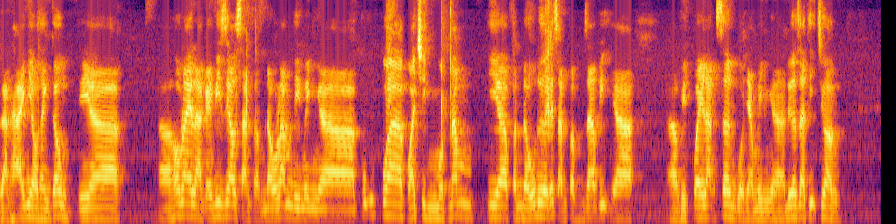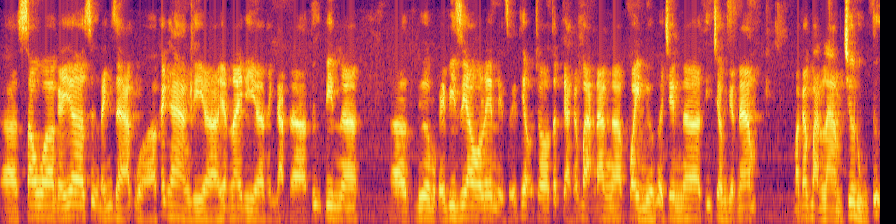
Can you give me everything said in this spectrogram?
gặt hái nhiều thành công. Thì Ờ, hôm nay là cái video sản phẩm đầu năm thì mình ờ, cũng qua quá trình một năm khi ờ, phấn đấu đưa cái sản phẩm gia vị à, vịt quay lạng sơn của nhà mình à, đưa ra thị trường. À, sau à, cái à, sự đánh giá của khách hàng thì à, hiện nay thì à, thành đạt à, tự tin à, à, đưa một cái video lên để giới thiệu cho tất cả các bạn đang à, quay nướng ở trên à, thị trường Việt Nam. Mà các bạn làm chưa đủ tự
